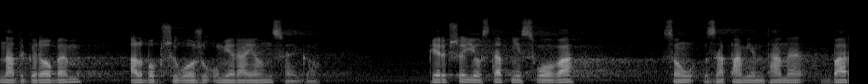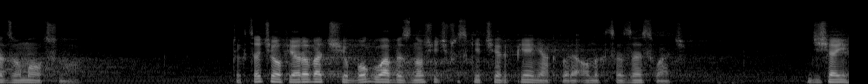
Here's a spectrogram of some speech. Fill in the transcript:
nad grobem albo przy łożu umierającego. Pierwsze i ostatnie słowa są zapamiętane bardzo mocno. Czy chcecie ofiarować się Bogu, aby znosić wszystkie cierpienia, które On chce zesłać? Dzisiaj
